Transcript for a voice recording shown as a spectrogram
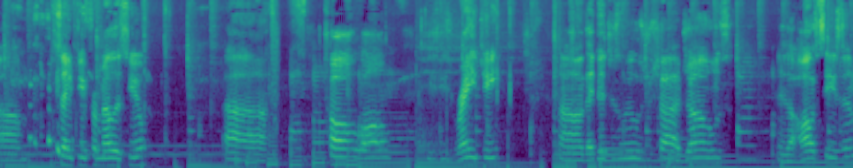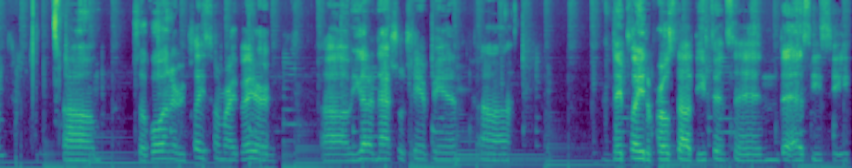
um, safety from LSU. Uh, tall, long, he's, rangy. Uh, they did just lose Reshad Jones in the offseason. Um, so go in and replace him right there. Uh, you got a national champion. Uh, they played a pro style defense in the SEC,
